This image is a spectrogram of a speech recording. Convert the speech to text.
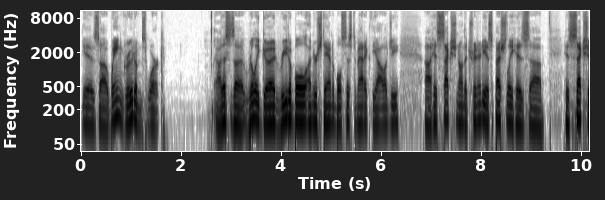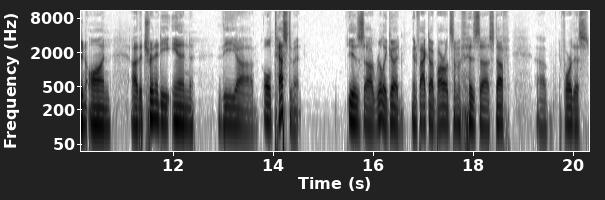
is uh, Wayne Grudem's work. Uh, this is a really good, readable, understandable, systematic theology. Uh, his section on the Trinity, especially his uh, his section on uh, the Trinity in the Old Testament, is really good. In fact, I borrowed some of his stuff for this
